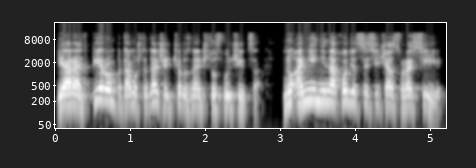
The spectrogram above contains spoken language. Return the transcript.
и орать первым, потому что дальше черт знает, что случится. Но они не находятся сейчас в России.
